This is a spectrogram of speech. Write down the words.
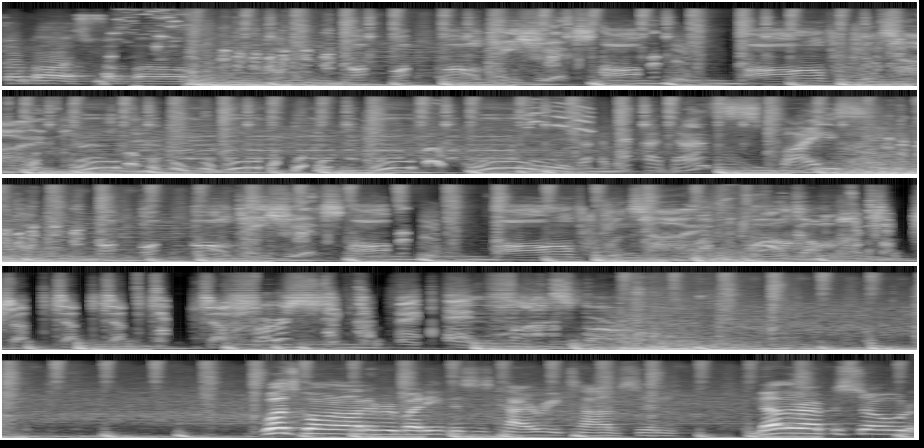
football is football. All Patriots, all, all the time. Ooh, that, that's spicy. All Patriots, all, all the time. Welcome to, to, to, to First and Foxborough. What's going on, everybody? This is Khari Thompson. Another episode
